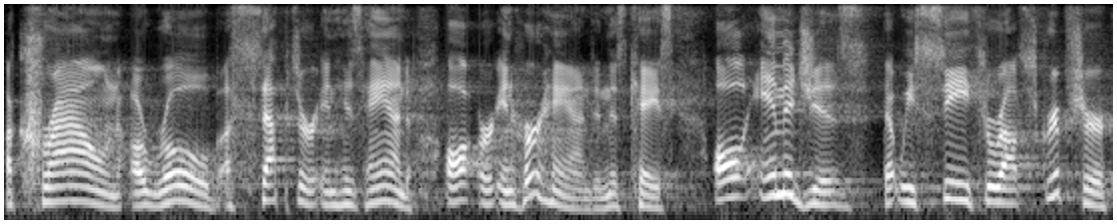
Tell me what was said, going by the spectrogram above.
a crown, a robe, a scepter in his hand, or in her hand in this case, all images that we see throughout Scripture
